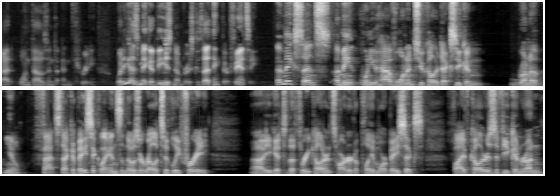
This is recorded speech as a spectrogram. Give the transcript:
at 1003. What do you guys make of these numbers? Because I think they're fancy. That makes sense. I mean, when you have one and two color decks, you can run a you know fat stack of basic lands, and those are relatively free. Uh, you get to the three color, and it's harder to play more basics five colors if you can run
